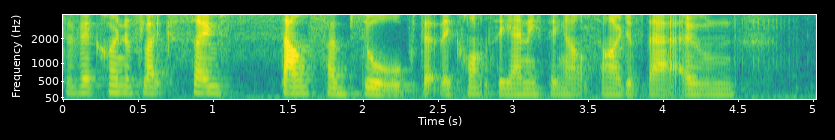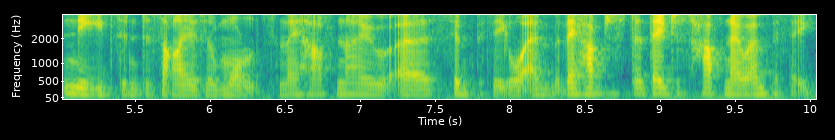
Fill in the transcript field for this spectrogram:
that they're kind of like so self absorbed that they can't see anything outside of their own needs and desires and wants and they have no uh, sympathy or em- they have just they just have no empathy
